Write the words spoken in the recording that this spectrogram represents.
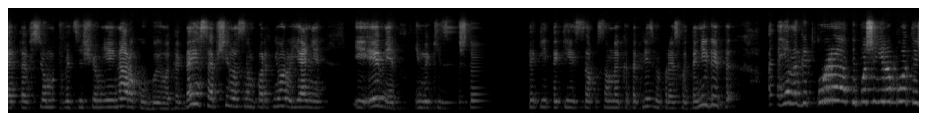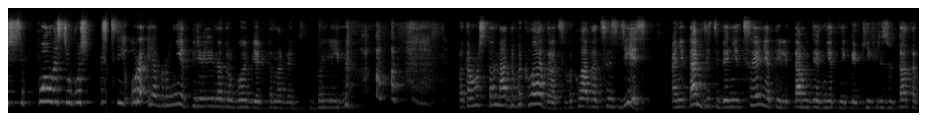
это все, может быть, еще мне и на руку было. Когда я сообщила своему партнеру Яне и Эми, и Нукидзе, что такие-такие со, мной катаклизмы происходят, они говорят, а Яна говорит, ура, ты больше не работаешь, полностью будешь вести, ура. Я говорю, нет, перевели на другой объект. Она говорит, блин, потому что надо выкладываться, выкладываться здесь, а не там, где тебя не ценят, или там, где нет никаких результатов.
